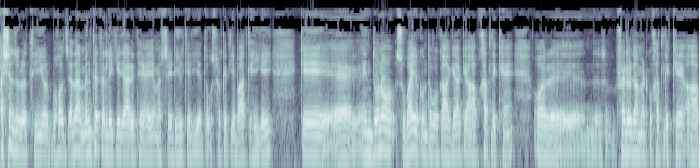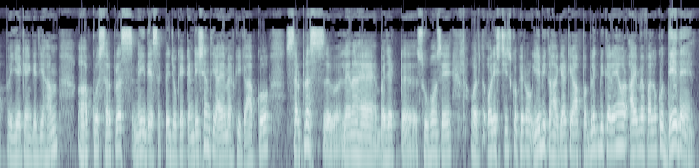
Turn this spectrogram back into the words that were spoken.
अशद ज़रूरत थी और बहुत ज़्यादा मिनते तरले किए जा रहे थे आई एम एफ़ से डील के लिए तो उस वक्त ये बात कही गई कि इन दोनों सूबाई हुकूमतों को कहा गया कि आप ख़त लिखें और फेडरल गवर्नमेंट को ख़त लिखें। आप ये कहें कि जी, हम आपको सरप्लस नहीं दे सकते, जो कि कंडीशन थी आईएमएफ की कि आपको सरप्लस लेना है बजट सूबों से। और और इस चीज़ को फिर ये भी कहा गया कि आप पब्लिक भी करें और आईएमएफ वालों को दे दें।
